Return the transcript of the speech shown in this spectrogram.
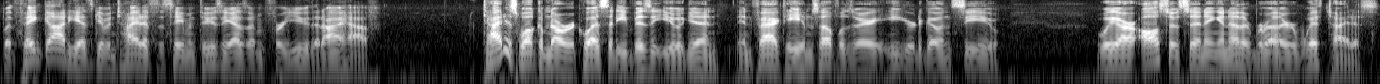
But thank God he has given Titus the same enthusiasm for you that I have. Titus welcomed our request that he visit you again. In fact, he himself was very eager to go and see you. We are also sending another brother with Titus.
